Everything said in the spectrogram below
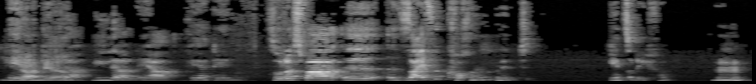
Lila näher. lila, lila näher werden. So, das war äh, Seife kochen mit Jens und Eva. Mhm.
